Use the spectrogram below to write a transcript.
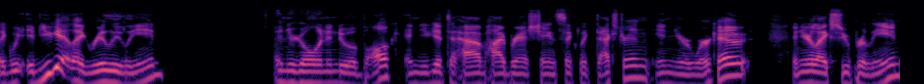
Like we, if you get like really lean and you're going into a bulk and you get to have high branch chain cyclic dextrin in your workout and you're like super lean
